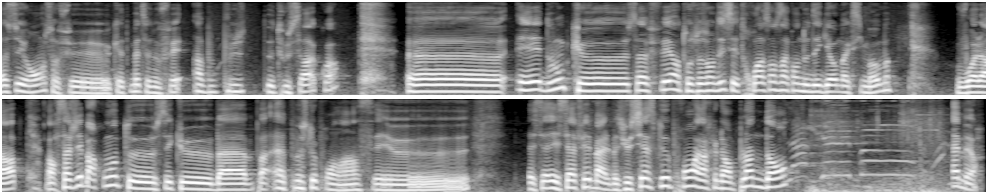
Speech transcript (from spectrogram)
assez grand. Ça fait 4 mètres, ça nous fait un peu plus de tout ça, quoi. Euh, et donc, euh, ça fait entre 70 et 350 de dégâts au maximum. Voilà. Alors, sachez par contre, euh, c'est que bah, elle peut se le prendre. hein. C'est et ça, et ça fait mal parce que si elle se le prend alors qu'elle est en plein dedans, elle meurt.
